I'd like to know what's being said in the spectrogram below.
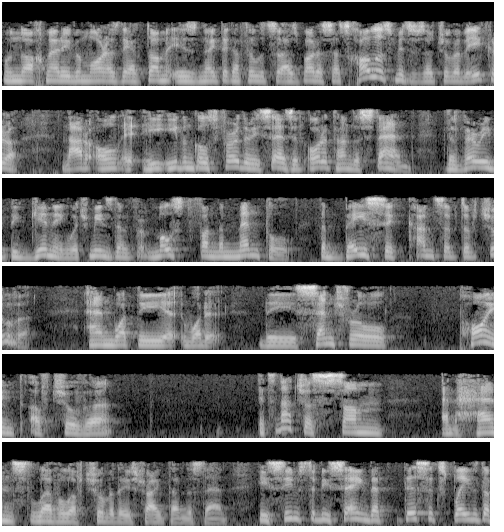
Und noch mehr, even more, as the Aktome is Neitek Afilu zu Asbaras as Cholos Mitzvah Tshuva Ve'ikra. Not only, he even goes further, he says, in order to understand the very beginning, which means the most fundamental, the basic concept of tshuva, and what the what the central point of tshuva, it's not just some enhanced level of tshuva that he's trying to understand. He seems to be saying that this explains the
